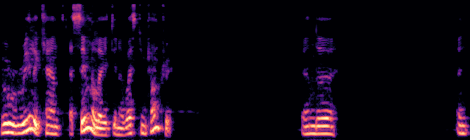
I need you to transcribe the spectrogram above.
who really can't assimilate in a Western country. And uh, and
